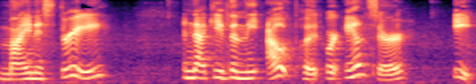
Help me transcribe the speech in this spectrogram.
minus 3, and that gave them the output or answer 8.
